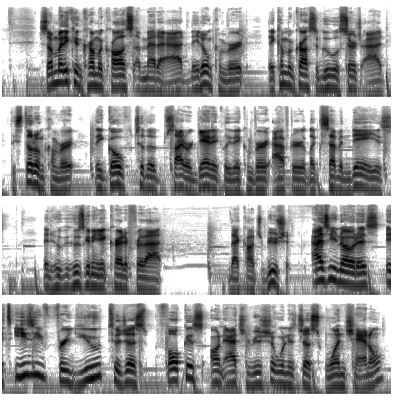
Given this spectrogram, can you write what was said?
somebody can come across a meta ad, they don't convert, they come across a Google search ad, they still don't convert, they go to the site organically, they convert after like seven days, then who, who's gonna get credit for that that contribution? As you notice, it's easy for you to just focus on attribution when it's just one channel,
